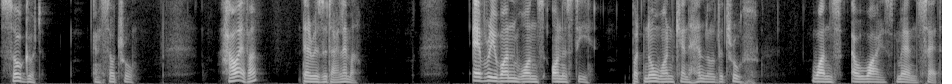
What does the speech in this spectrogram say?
so good, and so true. However, there is a dilemma. Everyone wants honesty, but no one can handle the truth. Once a wise man said,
